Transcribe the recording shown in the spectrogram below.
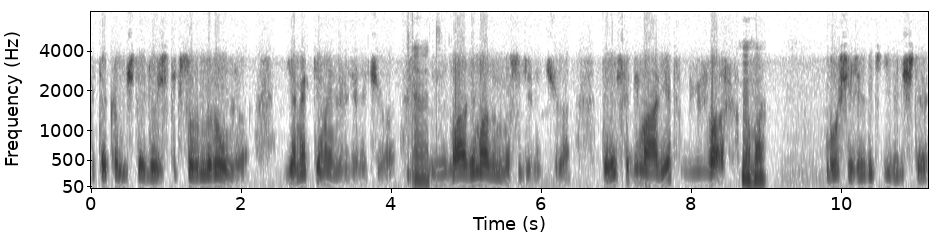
bir takım işte lojistik sorunları oluyor. Yemek yemeleri gerekiyor. Evet. Malzeme alınması gerekiyor. Dolayısıyla bir maliyet var hı hı. ama bu şehirdeki gibi işte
